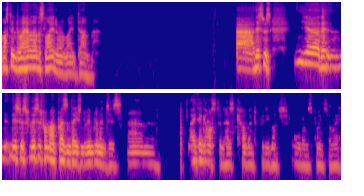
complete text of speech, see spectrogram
Austin, do I have another slide or am I done? Ah, this was Yeah, the, this is this is from our presentation to implementers. Um, I think Austin has covered pretty much all those points already.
